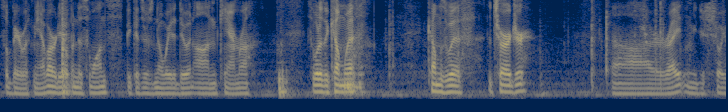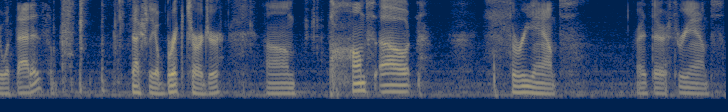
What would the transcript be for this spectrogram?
so bear with me. I've already opened this once because there's no way to do it on camera. So what does it come with? Comes with the charger. Right, let me just show you what that is. It's actually a brick charger. Um, pumps out three amps right there, three amps.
